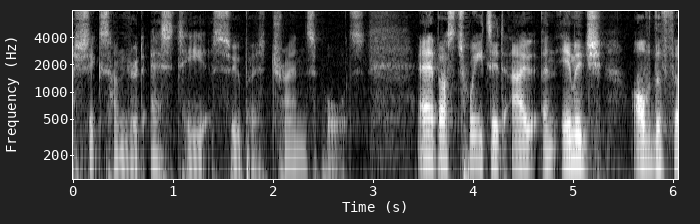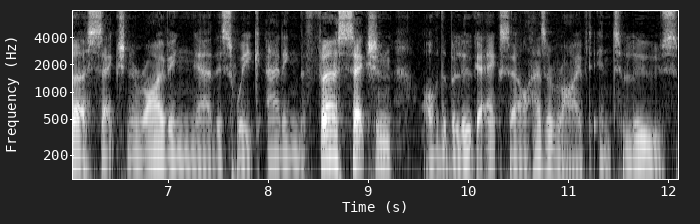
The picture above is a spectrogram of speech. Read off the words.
600 ST Super Transports. Airbus tweeted out an image of the first section arriving uh, this week, adding the first section of the Beluga XL has arrived in Toulouse.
